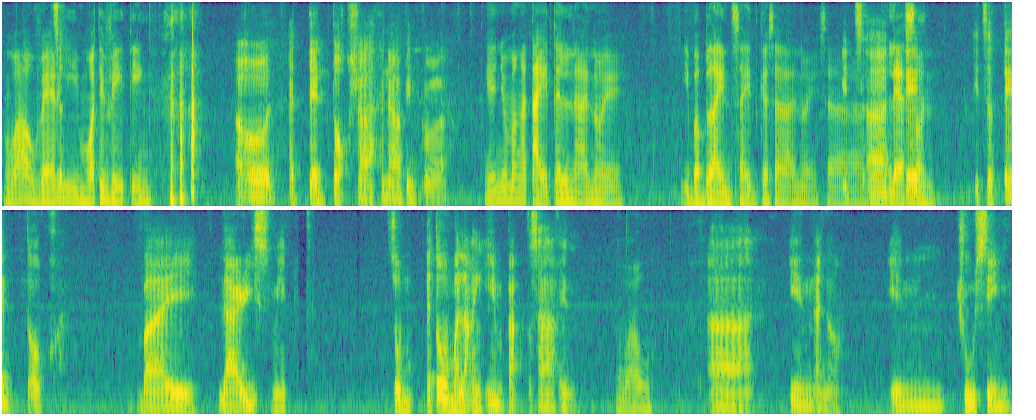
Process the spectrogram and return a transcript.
Wow, very motivating. Oo, at TED Talk siya, hanapin ko. ah. Yan yung mga title na ano eh. Iba blindside ka sa ano eh, sa It's a lesson. It's a TED Talk by Larry Smith. So, ito malaking impact to sa akin Wow. uh, in ano in choosing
